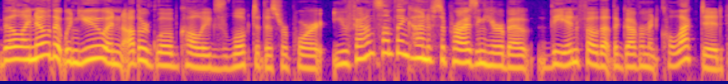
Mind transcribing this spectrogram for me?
Bill, I know that when you and other Globe colleagues looked at this report, you found something kind of surprising here about the info that the government collected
